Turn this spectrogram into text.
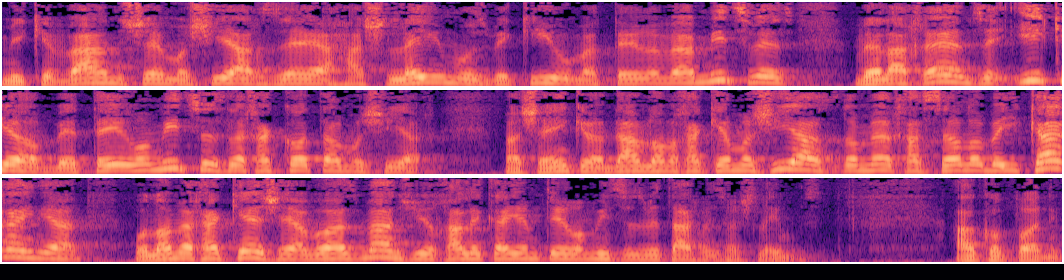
מכיוון שמשיח זה השלימוס בקיום התרא והמצווה, ולכן זה עיקר בתרא ומצווה לחכות על משיח. מה שאין כי אדם לא מחכה משיח, זאת אומרת חסר לו בעיקר העניין, הוא לא מחכה שיבוא הזמן שיוכל לקיים תרא ומצווה בתכלס השלימוס. על קופונים.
